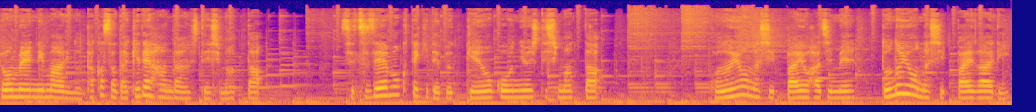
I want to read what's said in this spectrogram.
表面利回りの高さだけで判断してしまった。節税目的で物件を購入してしまった。このような失敗をはじめ、どのような失敗があり、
